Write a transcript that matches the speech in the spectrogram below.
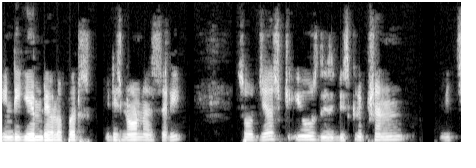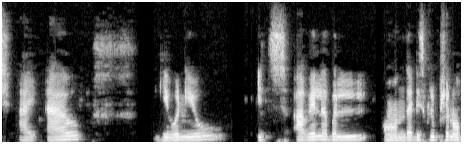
indie game developers. It is not necessary. So just use this description which i have given you it's available on the description of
